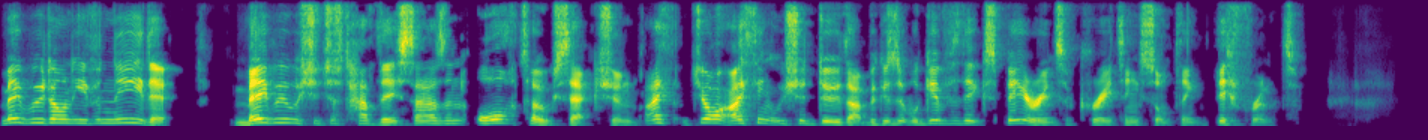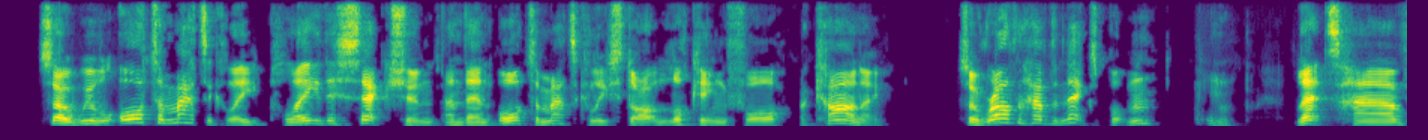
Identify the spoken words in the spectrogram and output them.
maybe we don't even need it. Maybe we should just have this as an auto section. I, Joe, I think we should do that because it will give us the experience of creating something different. So we will automatically play this section and then automatically start looking for Akane. So rather than have the next button, hmm. let's have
